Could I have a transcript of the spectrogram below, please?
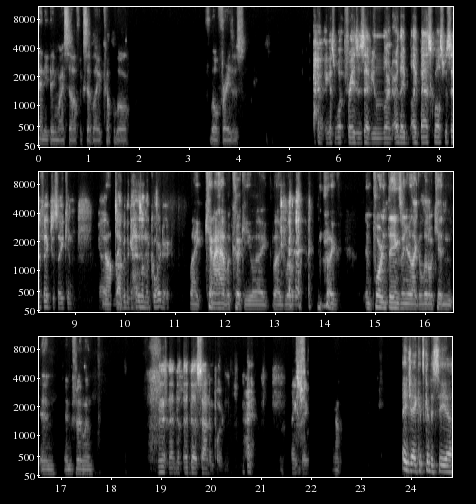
anything myself except like a couple little little phrases. I guess what phrases have you learned? Are they like basketball specific, just so you can uh, no, talk with the guys on the court? Or? Like, can I have a cookie? Like, like, little, like important things when you're like a little kid in in, in Finland. That, that, that does sound important. Thanks, Jake. Hey, Jake, it's good to see you.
